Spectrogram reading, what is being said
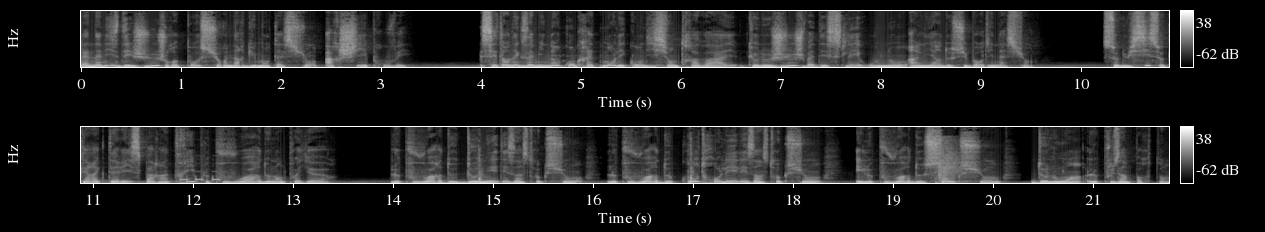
L'analyse des juges repose sur une argumentation archi-éprouvée. C'est en examinant concrètement les conditions de travail que le juge va déceler ou non un lien de subordination. Celui-ci se caractérise par un triple pouvoir de l'employeur. Le pouvoir de donner des instructions, le pouvoir de contrôler les instructions et le pouvoir de sanction, de loin le plus important.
